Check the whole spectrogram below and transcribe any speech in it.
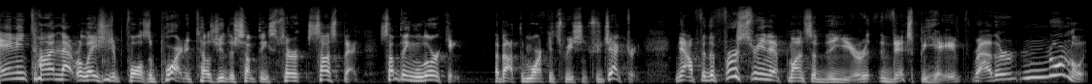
Anytime that relationship falls apart, it tells you there's something suspect, something lurking about the market's recent trajectory. Now, for the first three and a half months of the year, the VIX behaved rather normally.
